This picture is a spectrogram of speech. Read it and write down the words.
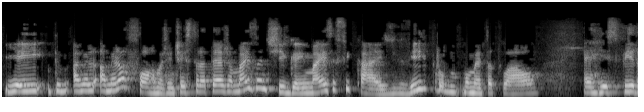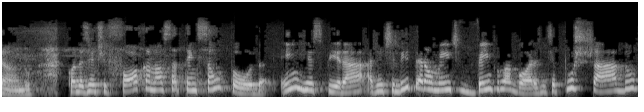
E aí, a, a melhor forma, gente, a estratégia mais antiga e mais eficaz de vir para o momento atual é respirando. Quando a gente foca a nossa atenção toda em respirar, a gente literalmente vem para o agora, a gente é puxado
